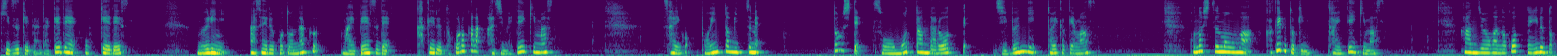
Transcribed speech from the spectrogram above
気づけただけで OK です。無理に焦ることなくマイペースで書けるところから始めていきます。最後、ポイント3つ目。どうしてそう思ったんだろうって自分に問いかけます。この質問は書けるときに書いていきます。感情が残っていると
